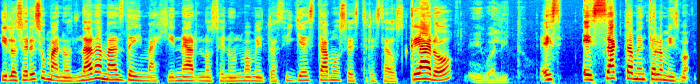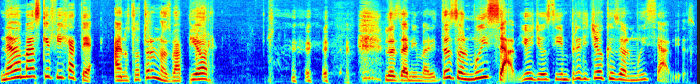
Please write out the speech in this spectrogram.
Y los seres humanos, nada más de imaginarnos en un momento así, ya estamos estresados. Claro. Igualito. Es exactamente lo mismo. Nada más que fíjate, a nosotros nos va peor. Los animalitos son muy sabios, yo siempre he dicho que son muy sabios.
